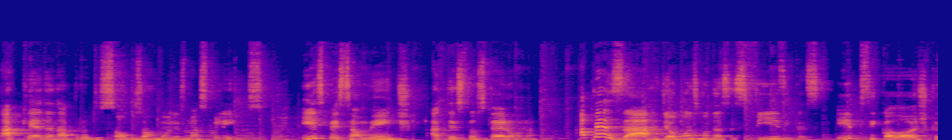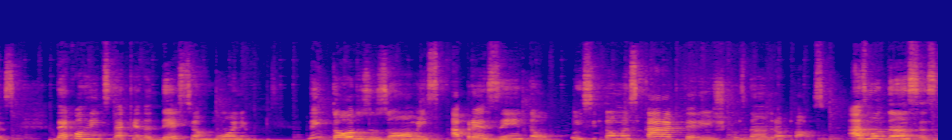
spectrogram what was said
a queda na produção dos hormônios masculinos, especialmente a testosterona. Apesar de algumas mudanças físicas e psicológicas decorrentes da queda desse hormônio, nem todos os homens apresentam os sintomas característicos da andropausa. As mudanças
